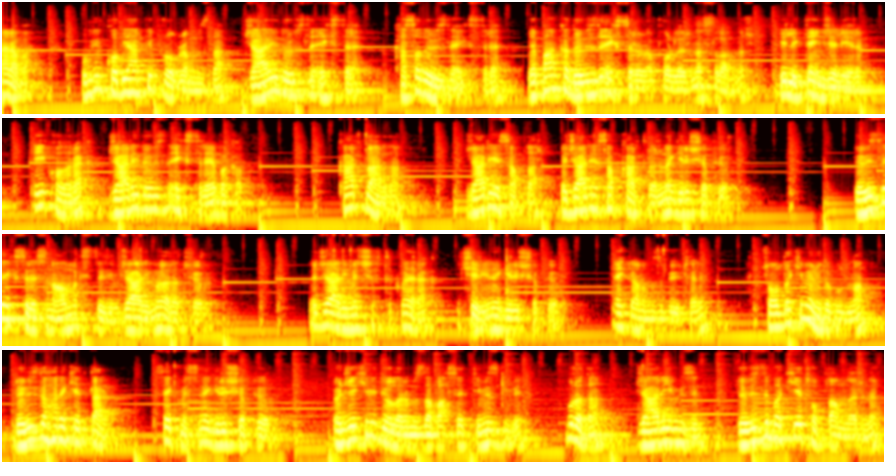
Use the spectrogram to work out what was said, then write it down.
Merhaba. Bugün KOBİRP programımızda cari dövizli ekstra, kasa dövizli ekstra ve banka dövizli ekstra raporları nasıl alınır? Birlikte inceleyelim. İlk olarak cari dövizli ekstraya bakalım. Kartlardan cari hesaplar ve cari hesap kartlarına giriş yapıyorum. Dövizli ekstresini almak istediğim carimi aratıyorum. Ve carime çift tıklayarak içeriğine giriş yapıyorum. Ekranımızı büyütelim. Soldaki menüde bulunan dövizli hareketler sekmesine giriş yapıyorum. Önceki videolarımızda bahsettiğimiz gibi burada carimizin dövizli bakiye toplamlarını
